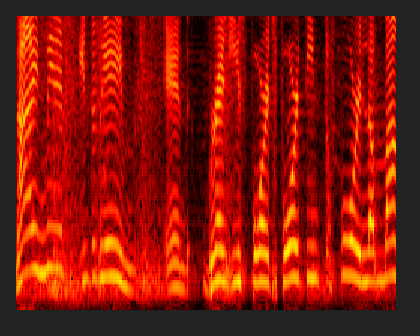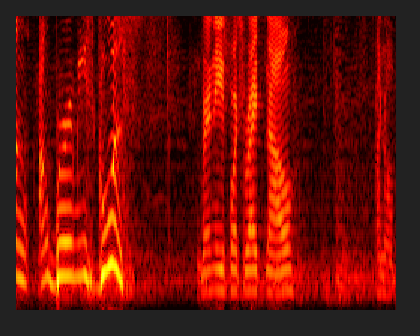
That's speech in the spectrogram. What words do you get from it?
Nine minutes into the game. And Bren Esports, 14 to 4. Lamang ang Burmese Ghouls. Bren Esports right now, ano,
